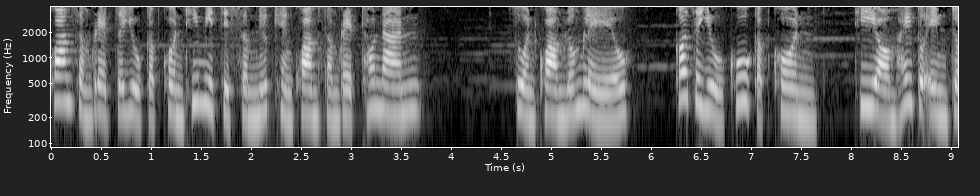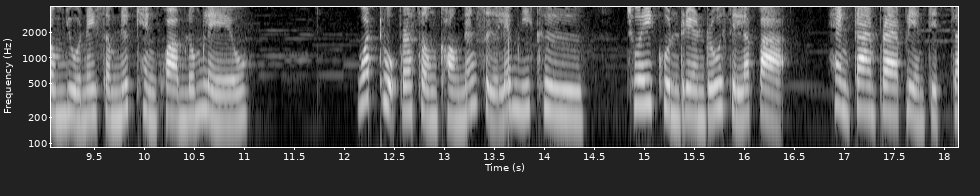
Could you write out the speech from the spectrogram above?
ความสำเร็จจะอยู่กับคนที่มีจิตสำนึกแห่งความสำเร็จเท่านั้น ส่วนความล้มเหลว ก็จะอยู่คู่กับคน ที่ยอมให้ตัวเองจมอยู่ในสำนึกแห่งความล้มเหลว วัตถุประสงค์ของหนังสือเล่มนี้คือ ช่วยคุณเรียนรู้ศิลปะ แห่งการแปลเปลี่ยนจิตใจ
